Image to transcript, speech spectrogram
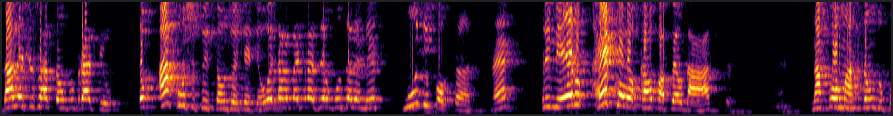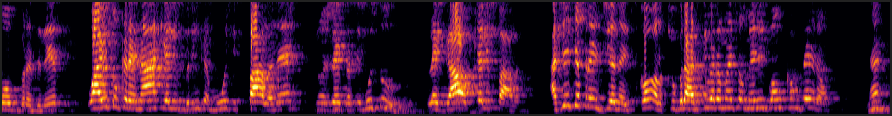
da legislação para o Brasil. Então, a Constituição de 88 ela vai trazer alguns elementos muito importantes. Né? Primeiro, recolocar o papel da África né? na formação do povo brasileiro. O Ailton Krenak, ele brinca muito e fala, né, de um jeito assim muito legal, porque ele fala: a gente aprendia na escola que o Brasil era mais ou menos igual um caldeirão, né?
